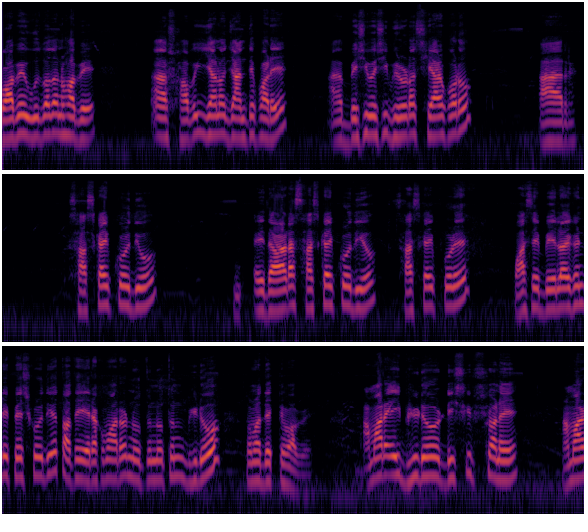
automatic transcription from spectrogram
কবে উদ্বোধন হবে সবই যেন জানতে পারে। বেশি বেশি ভিডিওটা শেয়ার করো। আর সাবস্ক্রাইব করে দিও। এই দাদাটা সাবস্ক্রাইব করে দিও। সাবস্ক্রাইব করে পাশে বেল আইকনটি প্রেস করে দিও। তাতে এরকম আরও নতুন নতুন ভিডিও তোমরা দেখতে পাবে। আমার এই ভিডিও ডিসক্রিপশনে আমার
